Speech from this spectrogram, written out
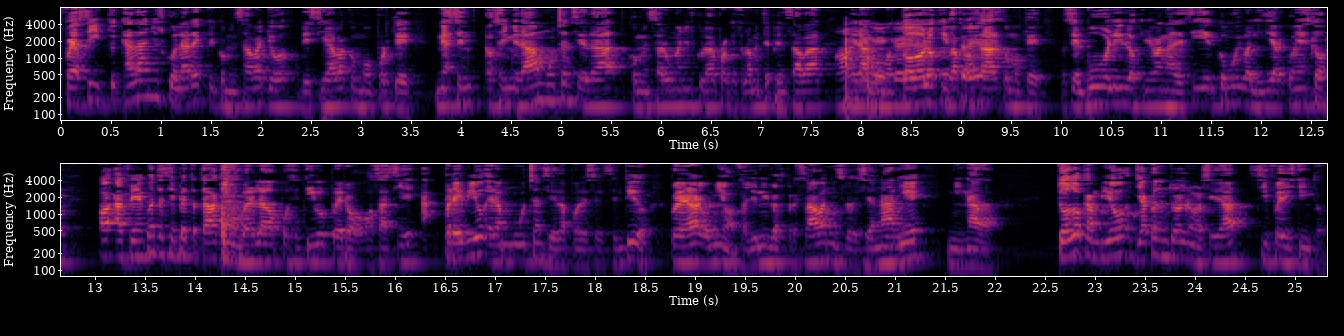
fue así. Cada año escolar que comenzaba yo deseaba como porque me hacen, o sea, y me daba mucha ansiedad comenzar un año escolar porque solamente pensaba Ay, era como todo lo que iba a pasar, como que, o sea, el bullying, lo que me iban a decir, cómo iba a lidiar con esto. A- Al final de cuentas siempre trataba como ver el lado positivo, pero, o sea, sí, a- previo era mucha ansiedad por ese sentido, pero era algo mío, o sea, yo ni lo expresaba, ni se lo decía a nadie, ni nada. Todo cambió, ya cuando entró a la universidad, sí fue distinto.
